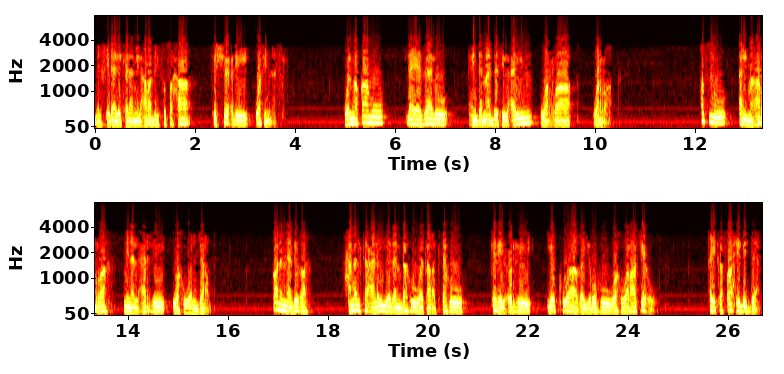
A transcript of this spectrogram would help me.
من خلال كلام العرب الفصحاء في الشعر وفي النثر. والمقام لا يزال عند مادة العين والراء والراء. أصل المعرة من العر وهو الجرب. قال النابغة حملت علي ذنبه وتركته كذي العر يكوى غيره وهو راتع أي كصاحب الداء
